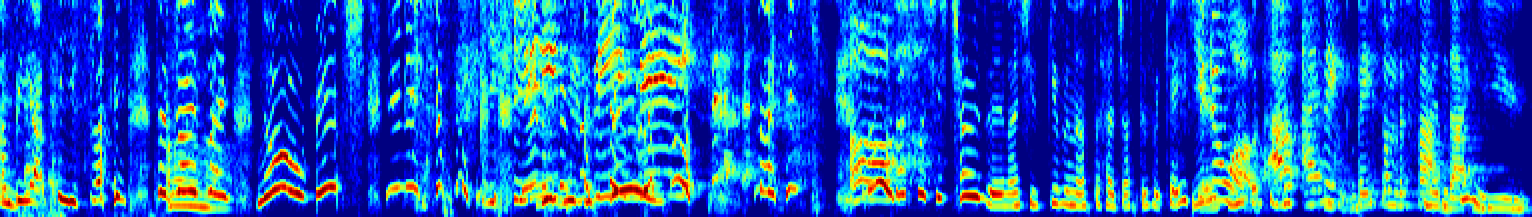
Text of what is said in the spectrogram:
and be at peace. Like Tendai's Oh. like, no, bitch, you need to be. You need to see me! like, Oh. No, that's what she's chosen, and she's given us her justification. You know So what? Got to I, just- I think based on the fact that be. you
